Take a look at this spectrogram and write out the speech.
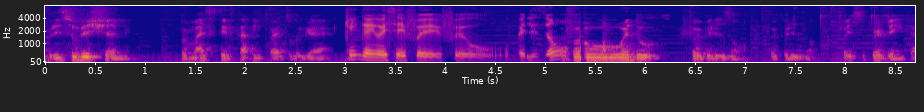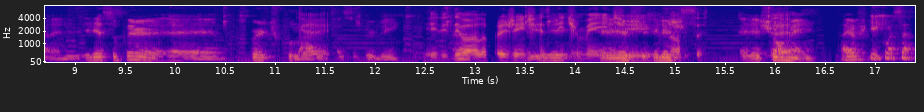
Por isso o vexame. Por mais que tenha ficado em quarto lugar. Quem ganhou esse aí foi, foi o, o Pelizão? Foi o Edu. Foi o Pelizon. Foi o Pelizon. Foi super bem, cara. Ele, ele é super, é, super articulado, É. super bem. Ele deu aula pra gente Ele- recentemente. ele- ele- Nossa, Ele é showman. Aí eu fiquei com essa,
